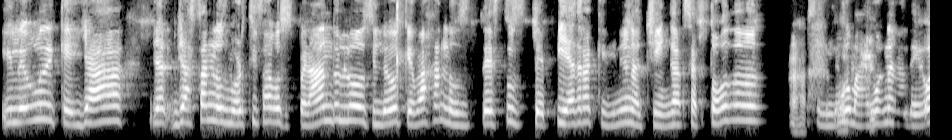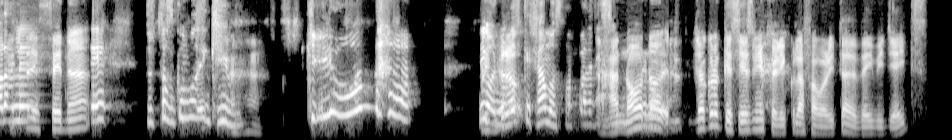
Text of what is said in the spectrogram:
y luego de que ya, ya, ya están los mortífagos esperándolos, y luego que bajan los de estos de piedra que vienen a chingarse a todo. Ajá. Y luego Magona de órale, escena... tú estás como de que, Ajá. ¿Qué onda? Digo, no nos quejamos, papá. Ajá, no, no, yo creo que sí es mi película favorita de David Yates.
